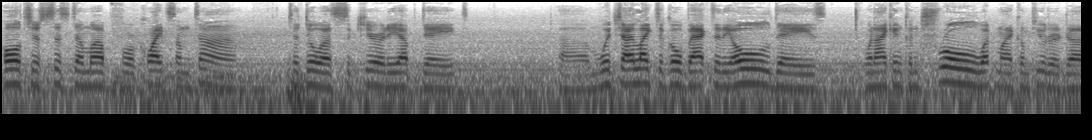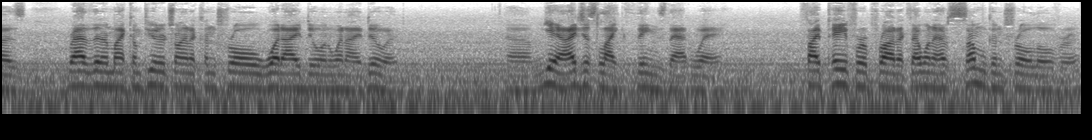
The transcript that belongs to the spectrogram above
halt your system up for quite some time to do a security update, um, which I like to go back to the old days when I can control what my computer does rather than my computer trying to control what I do and when I do it. Um, yeah, I just like things that way. If I pay for a product, I want to have some control over it.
